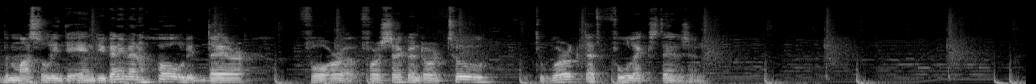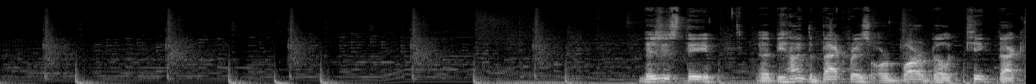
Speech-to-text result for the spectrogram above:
the muscle in the end. You can even hold it there for, uh, for a second or two to work that full extension. This is the uh, behind the back press or barbell kickback.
